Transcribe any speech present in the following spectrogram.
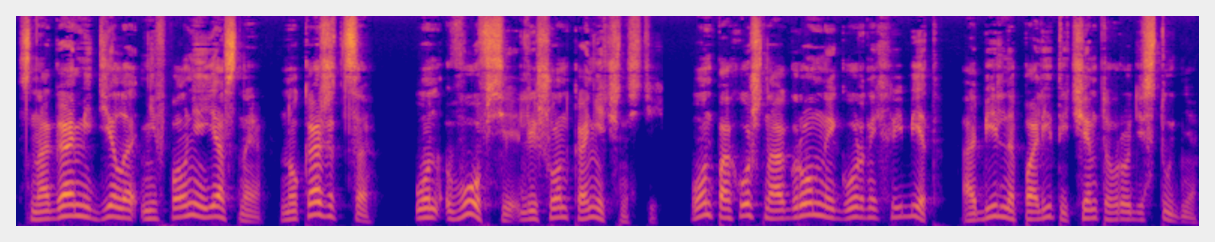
С ногами дело не вполне ясное, но кажется, он вовсе лишен конечностей. Он похож на огромный горный хребет, обильно политый чем-то вроде студня.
